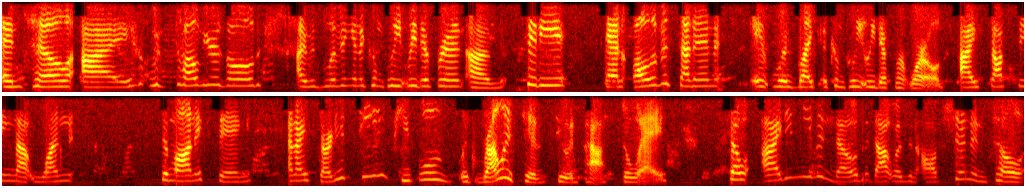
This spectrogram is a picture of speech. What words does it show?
until I was 12 years old. I was living in a completely different um, city, and all of a sudden, it was like a completely different world. I stopped seeing that one demonic thing and I started seeing people's like relatives who had passed away. So I didn't even know that that was an option until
